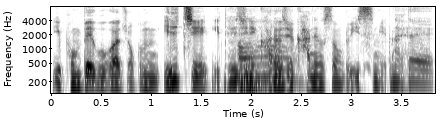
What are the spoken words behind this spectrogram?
이 본배구가 조금 일찍 이 대진이 아. 가려질 가능성도 있습니다. 네. 네.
